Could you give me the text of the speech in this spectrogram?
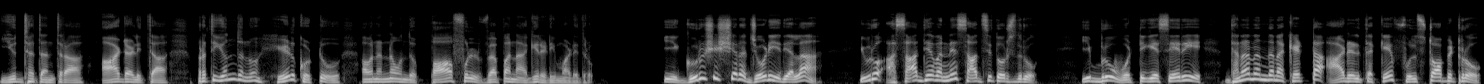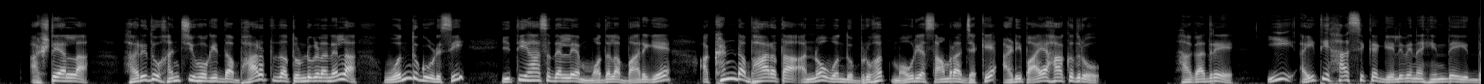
ಯುದ್ಧತಂತ್ರ, ಆಡಳಿತ ಪ್ರತಿಯೊಂದನ್ನು ಹೇಳಿಕೊಟ್ಟು ಅವನನ್ನ ಒಂದು ಪವರ್ಫುಲ್ ವೆಪನ್ ಆಗಿ ರೆಡಿ ಮಾಡಿದ್ರು. ಈ ಗುರು ಶಿಷ್ಯರ ಜೋಡಿ ಇದೆಯಲ್ಲ? ಇವರು ಅಸಾಧ್ಯವನ್ನೇ ಸಾಧಿಸಿ ತೋರಿಸಿದ್ರು. ಇಬ್ರು ಒಟ್ಟಿಗೆ ಸೇರಿ ಧನನಂದನ ಕೆಟ್ಟ ಆಡಳಿತಕ್ಕೆ ಫುಲ್ ಸ್ಟಾಪ್ ಇಟ್ರು. ಅಷ್ಟೇ ಅಲ್ಲ, ಹರಿದು ಹಂಚಿ ಹೋಗಿದ್ದ ಭಾರತದ ತುಂಡುಗಳನ್ನೆಲ್ಲ ಒಂದುಗೂಡಿಸಿ ಇತಿಹಾಸದಲ್ಲೇ ಮೊದಲ ಬಾರಿಗೆ ಅಖಂಡ ಭಾರತ ಅನ್ನೋ ಒಂದು ಬೃಹತ್ ಮೌರ್ಯ ಸಾಮ್ರಾಜ್ಯಕ್ಕೆ ಅಡಿಪಾಯ ಹಾಕಿದ್ರು. ಹಾಗಾದ್ರೆ ಈ ಐತಿಹಾಸಿಕ ಗೆಲುವಿನ ಹಿಂದೆ ಇದ್ದ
